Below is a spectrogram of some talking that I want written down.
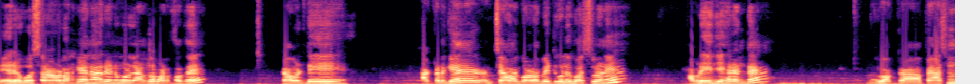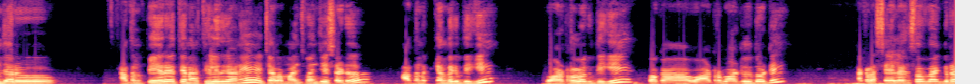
వేరే బస్సు రావడానికైనా రెండు మూడు గంటలు పడుతుంది. కాబట్టి అక్కడికే చాలా గొడవ పెట్టుకుని బస్సులోని. అప్పుడు ఏం చేశారంటే ఒక ప్యాసింజరు అతని పేరు అయితే నాకు తెలియదు కానీ చాలా మంచి పని చేశాడు. అతను కిందకి దిగి వాటర్లోకి దిగి ఒక వాటర్ బాటిల్ తోటి అక్కడ సైలెన్సర్ దగ్గర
